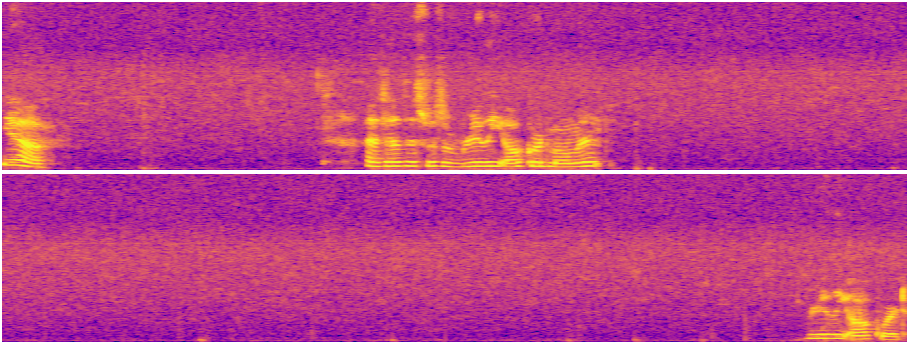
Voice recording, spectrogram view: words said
Yeah. I thought this was a really awkward moment. Really awkward.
